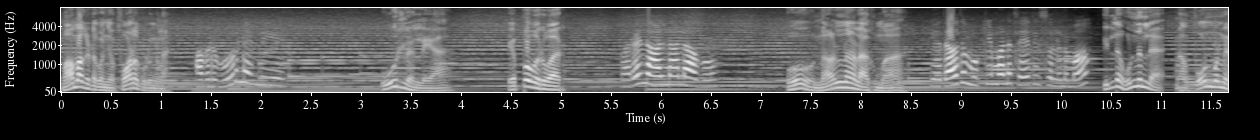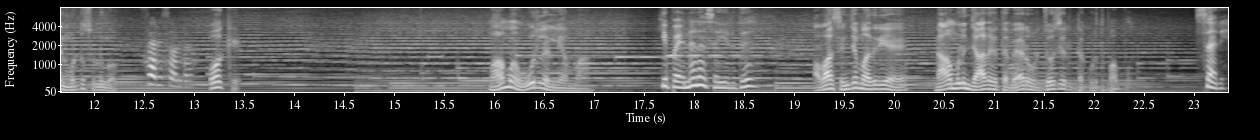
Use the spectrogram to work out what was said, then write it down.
மாமா கிட்ட கொஞ்சம் போனை கொடுங்களேன். அவர் ஊர்ல இல்லையே. ஊர்ல இல்லையா? எப்போ வருவார்? வர நாலு நாள் ஆகும். ஓ நாலு நாள் ஆகுமா? ஏதாவது முக்கியமான செய்தி சொல்லணுமா? இல்ல ஒண்ணும் இல்ல. நான் ஃபோன் பண்ணேன்னு மட்டும் சொல்லுங்க. சரி சொல்றேன். ஓகே. மாமா ஊர்ல இல்லையாம்மா? இப்ப என்னென்ன செய்யறது? அவ செஞ்ச மாதிரியே நாமளும் ஜாதகத்தை வேற ஒரு ஜோசியர்கிட்ட கொடுத்து பார்ப்போம். சரி.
